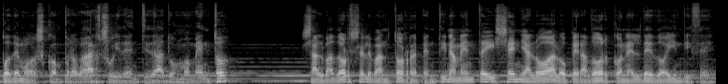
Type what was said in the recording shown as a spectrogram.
¿Podemos comprobar su identidad un momento? Salvador se levantó repentinamente y señaló al operador con el dedo índice.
